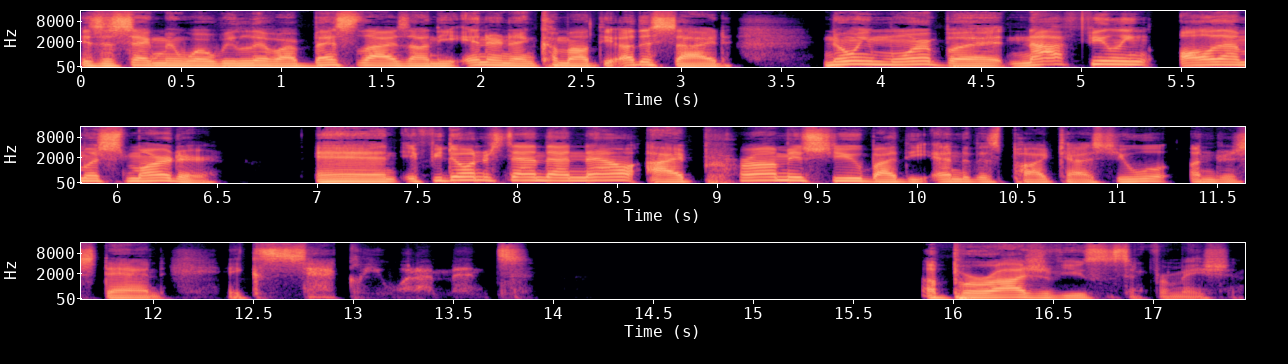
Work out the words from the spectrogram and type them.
is a segment where we live our best lives on the internet and come out the other side knowing more, but not feeling all that much smarter. And if you don't understand that now, I promise you by the end of this podcast, you will understand exactly what I meant. A barrage of useless information.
